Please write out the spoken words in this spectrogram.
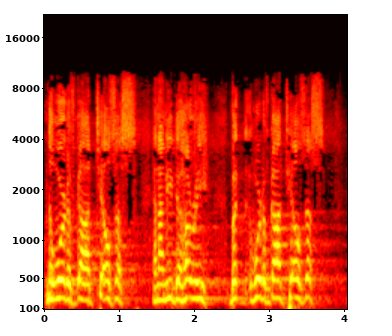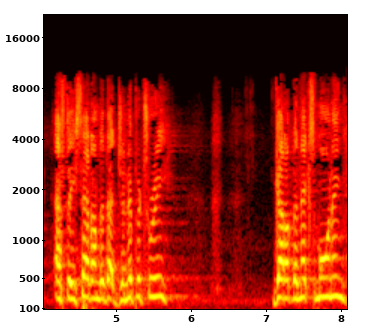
the Word of God tells us, and I need to hurry, but the Word of God tells us after he sat under that juniper tree, got up the next morning,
